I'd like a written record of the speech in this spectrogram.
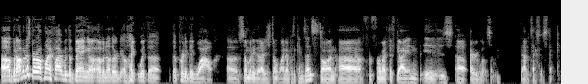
Uh, but I'm going to start off my five with a bang of another like with a the pretty big wow of somebody that I just don't line up with a consensus on uh, for, for my fifth guy, and is uh, Tyree Wilson out of Texas Tech.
